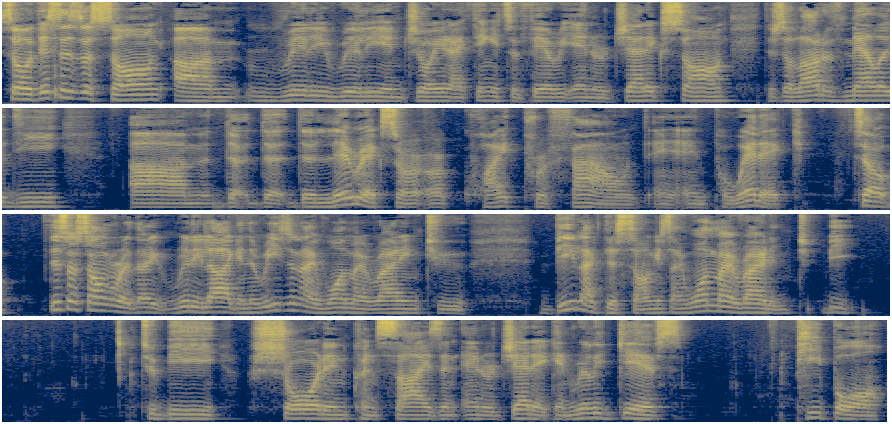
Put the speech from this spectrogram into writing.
So this is a song um really really enjoy it. I think it's a very energetic song. There's a lot of melody. Um the the, the lyrics are, are quite profound and, and poetic. So this is a song that I really like and the reason I want my writing to be like this song is I want my writing to be to be short and concise and energetic and really gives people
